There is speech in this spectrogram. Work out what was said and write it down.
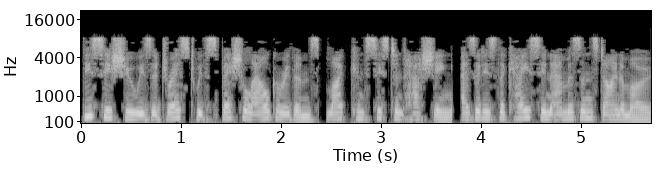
This issue is addressed with special algorithms, like consistent hashing, as it is the case in Amazon's Dynamo.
